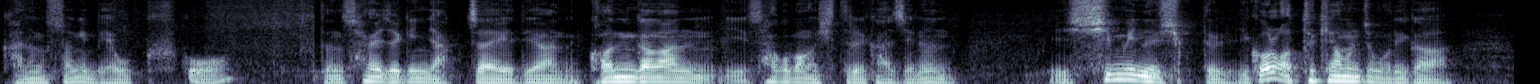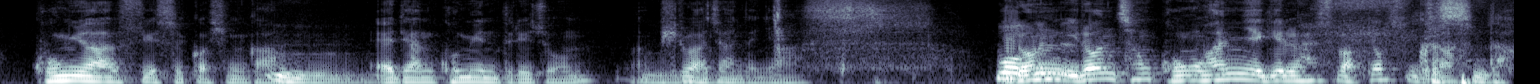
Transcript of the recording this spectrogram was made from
가능성이 매우 크고 어떤 사회적인 약자에 대한 건강한 이 사고 방식들을 가지는 이 시민 의식들 이걸 어떻게 하면 좀 우리가 공유할 수 있을 것인가에 대한 고민들이 좀 필요하지 않느냐. 뭐 이런 이런 참 공허한 얘기를 할 수밖에 없습니다. 그렇습니다.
